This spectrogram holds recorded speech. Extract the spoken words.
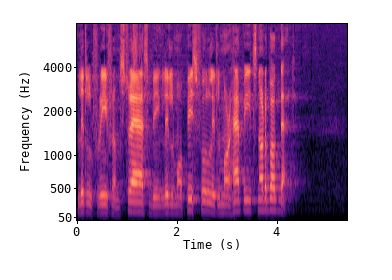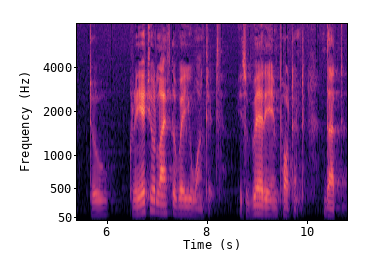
little free from stress, being little more peaceful, little more happy, it's not about that. To create your life the way you want it, it is very important that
